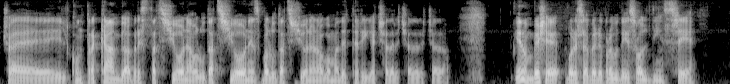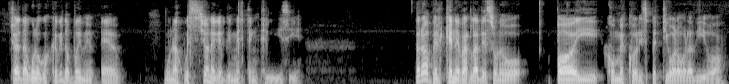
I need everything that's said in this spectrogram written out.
Cioè il contraccambio, la prestazione, la valutazione, svalutazione, no? come ha detto Enrico, eccetera, eccetera, eccetera. Io invece vorrei sapere proprio dei soldi in sé, cioè, da quello che ho capito, poi è una questione che vi mette in crisi. Però perché ne parlate solo poi come corrispettivo lavorativo?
